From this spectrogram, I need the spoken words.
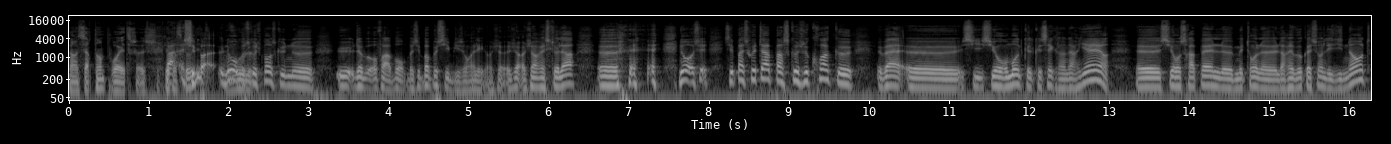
Enfin, certains pourraient être choqués bah, parce que pas, Non, parce que je pense qu'une, euh, enfin bon, bah, c'est pas possible, disons. Allez, j'en reste là. non, c'est pas souhaitable parce que je crois que, ben, si, si on remonte quelques siècles en arrière, si on se rappelle, mettons la, révocation de l'édit de Nantes,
